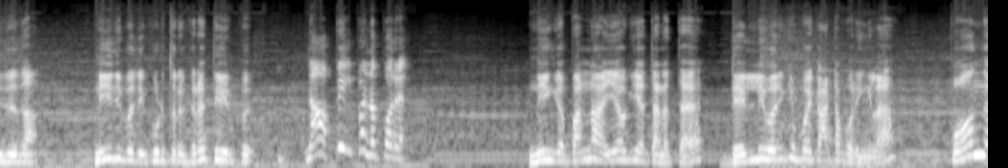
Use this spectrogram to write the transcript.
இதுதான். நீதிபதி கொடுத்திருக்கிற தீர்ப்பு. நான் அப்பீல் பண்ண போறேன். நீங்க பண்ண அயோக்கியத்தனத்தை டெல்லி வரைக்கும் போய் காட்ட போறீங்களா? போங்க.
